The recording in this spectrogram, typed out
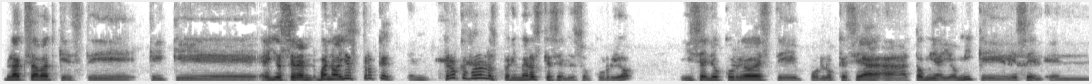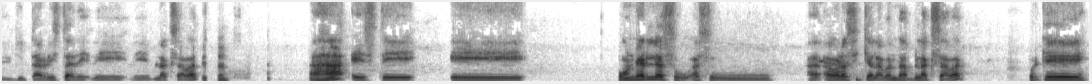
Black Sabbath, que este, que, que ellos eran, bueno, ellos creo que, creo que fueron los primeros que se les ocurrió, y se le ocurrió, este, por lo que sea, a Tommy Iommi, que es el, guitarrista de, Black Sabbath. Ajá, este, eh, ponerle a su, a su, ahora sí que a la banda Black Sabbath, porque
